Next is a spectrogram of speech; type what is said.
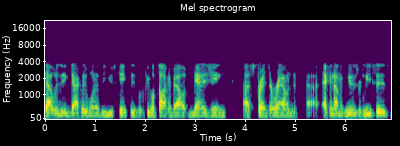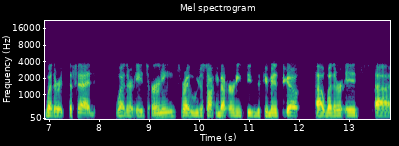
that was exactly one of the use cases where people talk about managing uh, spreads around uh, economic news releases, whether it's the Fed, whether it's earnings, right? We were just talking about earnings seasons a few minutes ago, uh, whether it's uh,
